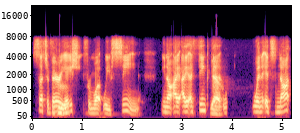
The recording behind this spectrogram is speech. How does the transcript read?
such a variation from what we've seen. You know, I I, I think Yeah. that when it's not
